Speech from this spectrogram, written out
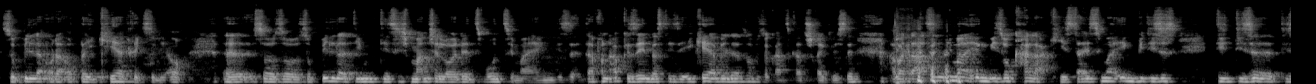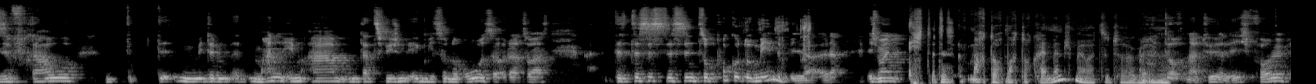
so Bilder oder auch bei Ikea kriegst du die auch, äh, so, so, so Bilder, die, die sich manche Leute ins Wohnzimmer hängen. Diese, davon abgesehen, dass diese Ikea-Bilder sowieso ganz, ganz schrecklich sind. Aber da sind immer irgendwie so Kalakis, da ist immer irgendwie dieses, die, diese, diese Frau mit dem Mann im Arm und dazwischen irgendwie so eine Rose oder sowas. Das, das, ist, das sind so Pokodomäne-Bilder, Alter. Ich meine. Echt? Das macht doch, macht doch kein Mensch mehr heutzutage. Also. Doch, natürlich, voll.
